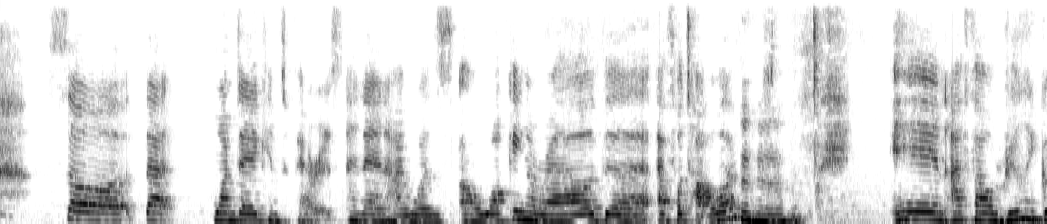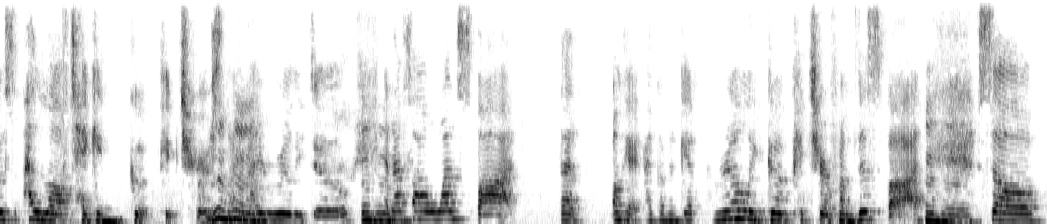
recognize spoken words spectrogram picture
so that one day I came to Paris, and then I was uh, walking around the Eiffel Tower. Mhm. and I found really good. I love taking good pictures. Like, I really do. Mhm. And I found one spot that okay, I'm gonna get really good picture from this spot. Mhm. So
